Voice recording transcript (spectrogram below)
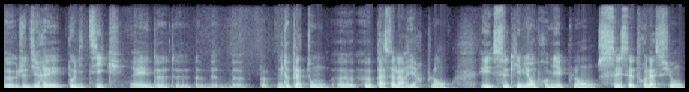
euh, je dirais, politique de, Platon euh, euh, passe à l'arrière-plan. Et ce qui vient en premier plan, c'est cette relation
